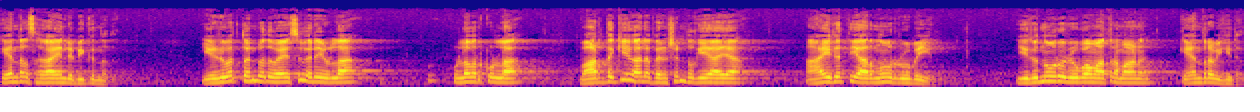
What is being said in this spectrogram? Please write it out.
കേന്ദ്ര സഹായം ലഭിക്കുന്നത്. എഴുപത്തൊൻപത് വയസ്സ് വരെയുള്ള ഉള്ളവർക്കുള്ള വാർദ്ധക്യകാല പെൻഷൻ തുകയായ ആയിരത്തി അറുന്നൂറ് രൂപയിൽ ഇരുന്നൂറ് രൂപ മാത്രമാണ് കേന്ദ്രവിഹിതം.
